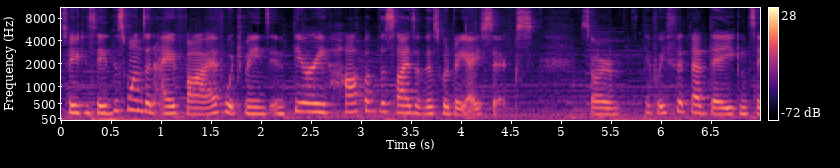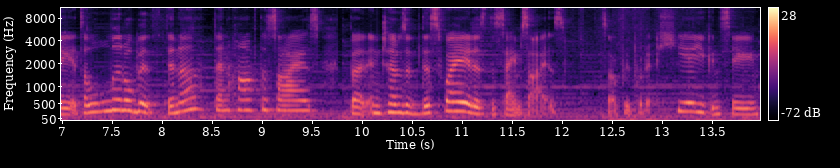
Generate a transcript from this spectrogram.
So you can see this one's an A5, which means in theory half of the size of this would be A6. So if we fit that there, you can see it's a little bit thinner than half the size, but in terms of this way, it is the same size. So if we put it here, you can see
